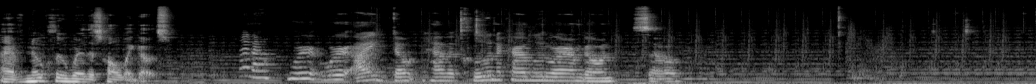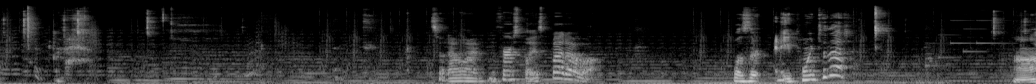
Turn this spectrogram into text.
I have no clue where this hallway goes. I know. We're we're. I don't have a clue in a crowd loot where I'm going. So. That's what I wanted in the first place, but oh well. Was there any point to that? Ah.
